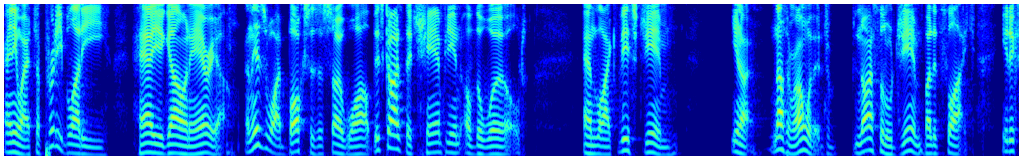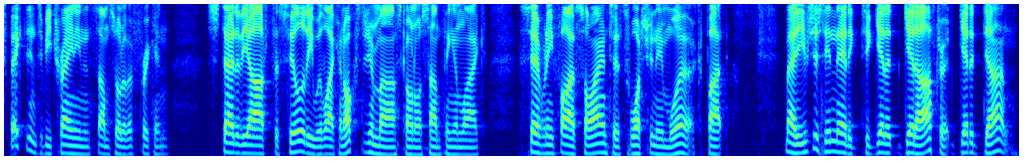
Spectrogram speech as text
anyway, it's a pretty bloody how you going area. And this is why boxers are so wild. This guy's the champion of the world, and like this gym, you know, nothing wrong with it. It's a nice little gym, but it's like you'd expect him to be training in some sort of a freaking state of the art facility with like an oxygen mask on or something, and like 75 scientists watching him work. But mate, he was just in there to, to get it, get after it, get it done.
